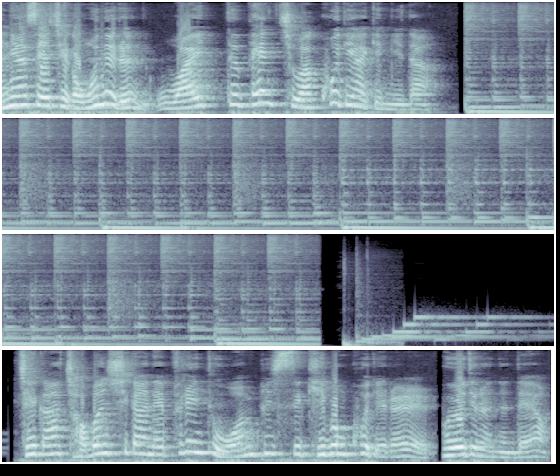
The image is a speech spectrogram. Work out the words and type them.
안녕하세요. 제가 오늘은 화이트 팬츠와 코디하기입니다. 제가 저번 시간에 프린트 원피스 기본 코디를 보여드렸는데요.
